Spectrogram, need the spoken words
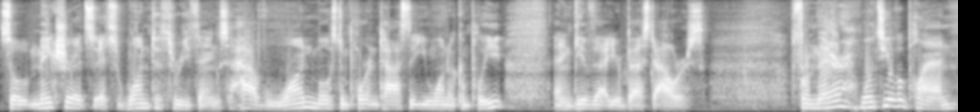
So make sure it's it's one to three things. Have one most important task that you want to complete and give that your best hours. From there, once you have a plan,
